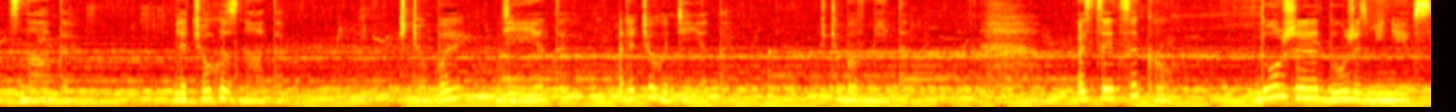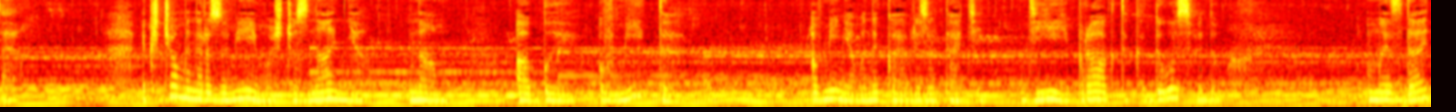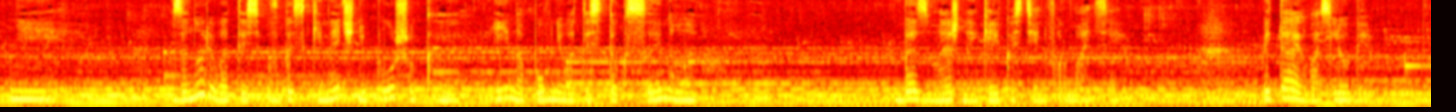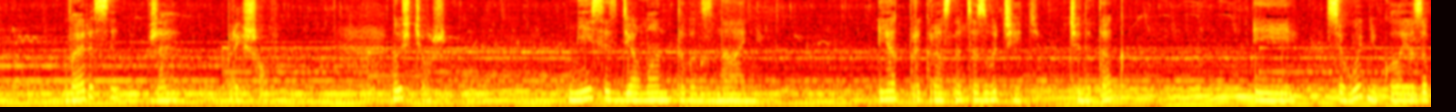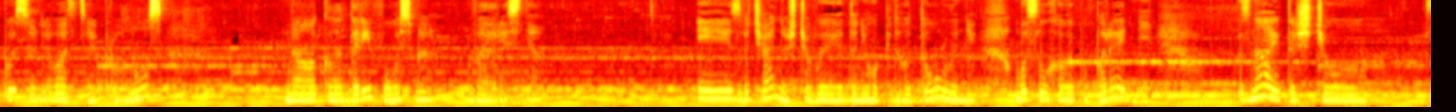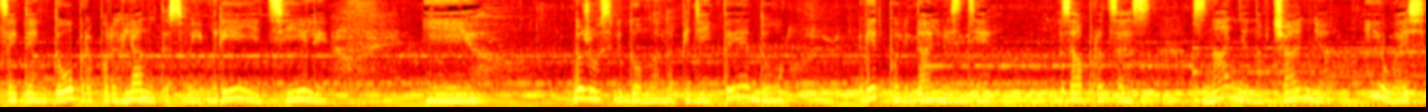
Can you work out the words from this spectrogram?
знати, для чого знати, щоби діяти, а для чого діяти, щоби вміти. Ось цей цикл дуже-дуже змінює все. Якщо ми не розуміємо, що знання нам, аби вміти, а вміння виникає в результаті дії, практики, досвіду, ми здатні занурюватись в безкінечні пошуки і наповнюватись токсинами безмежної кількості інформації. Вітаю вас, любі! Вересень вже прийшов. Ну що ж, місяць діамантових знань. Як прекрасно це звучить, чи не так? І сьогодні, коли я записую для вас цей прогноз, на календарі 8 вересня. І, звичайно, що ви до нього підготовлені, бо слухали попередній. Знаєте, що в цей день добре переглянути свої мрії, цілі і дуже усвідомлено підійти до відповідальності за процес знання, навчання і увесь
